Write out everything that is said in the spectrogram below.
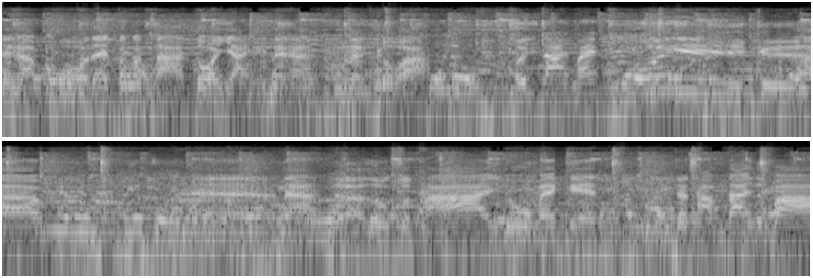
นะครับโอ้โหได้ตุ๊กตาตัวใหญ่นะครับหนึ่งตัวเฮ้ยได้ไหมอุ้ยเกือบนะเหลือลูกสุดท้ายดูแม่เกดจะทำได้หรือเปล่า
